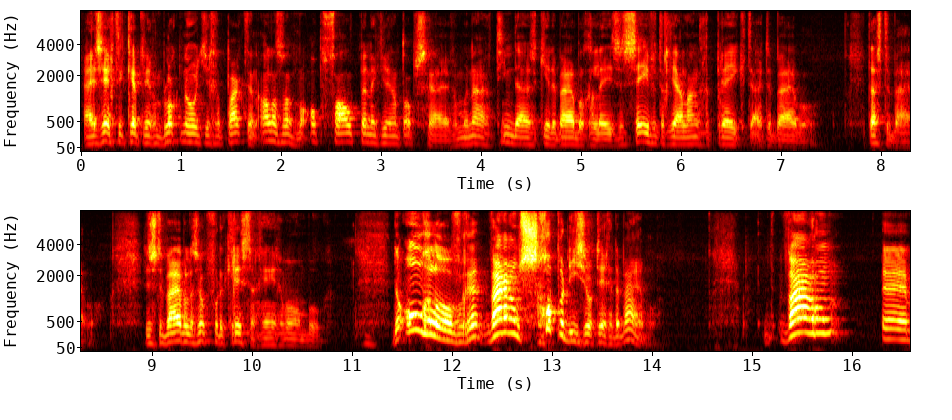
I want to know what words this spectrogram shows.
Hij zegt: Ik heb weer een bloknootje gepakt en alles wat me opvalt ben ik weer aan het opschrijven. Moet na 10.000 keer de Bijbel gelezen, 70 jaar lang gepreekt uit de Bijbel. Dat is de Bijbel. Dus de Bijbel is ook voor de christen geen gewoon boek. De ongelovigen, waarom schoppen die zo tegen de Bijbel? Waarom uh,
